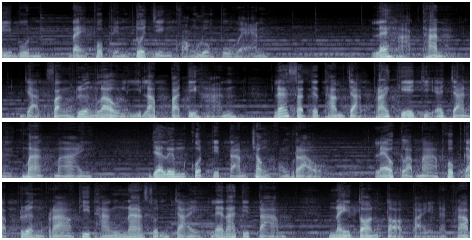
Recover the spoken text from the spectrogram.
มีบุญได้พบเห็นตัวจริงของหลวงปู่แหวน และหากท่านอยากฟังเรื่องเล่าลี้ลับปาฏิหาริย์และสัจธรรมจากพระเกจิอาจารย์อีกมากมาย อย่าลืมกดติดตามช่องของเรา แล้วกลับมาพบกับเรื่องราวที่ทั้งน่าสนใจและน่าติดตามในตอนต่อไปนะครับ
